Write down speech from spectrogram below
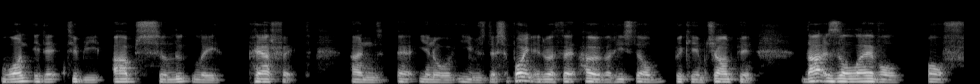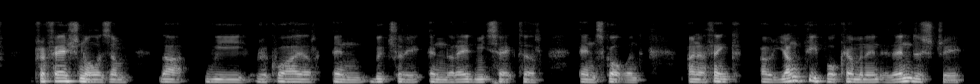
wanted it to be absolutely perfect. And uh, you know, he was disappointed with it. However, he still became champion. That is the level of professionalism that we require in butchery in the red meat sector in Scotland. And I think our young people coming into the industry,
